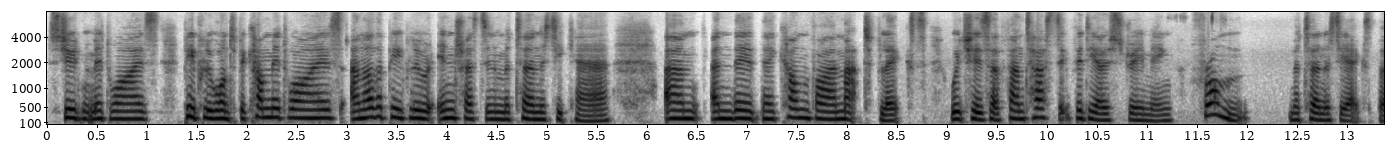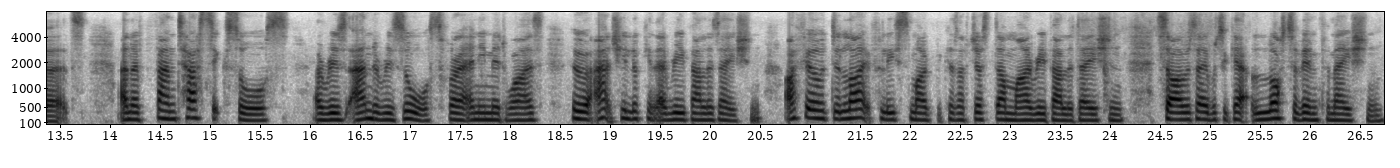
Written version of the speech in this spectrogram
student midwives, people who want to become midwives, and other people who are interested in maternity care. Um, and they, they come via Matflix, which is a fantastic video streaming from maternity experts and a fantastic source a res- and a resource for any midwives who are actually looking at their revalidation. I feel delightfully smug because I've just done my revalidation, so I was able to get a lot of information.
